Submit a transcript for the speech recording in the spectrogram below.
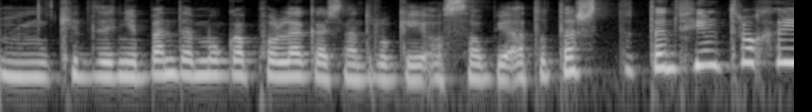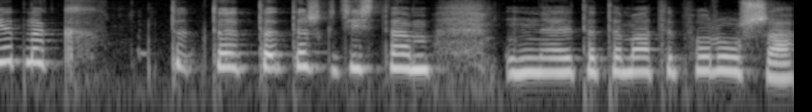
mm, kiedy nie będę mogła polegać na drugiej osobie. A to też ten film trochę jednak te, te, też gdzieś tam mm, te tematy porusza.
